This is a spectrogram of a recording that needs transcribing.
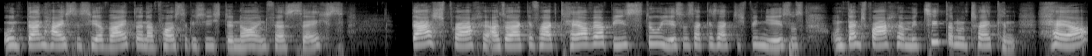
Und dann heißt es hier weiter in Apostelgeschichte 9, Vers 6, da sprach er, also er hat gefragt, Herr, wer bist du? Jesus hat gesagt, ich bin Jesus. Und dann sprach er mit Zittern und Schrecken, Herr,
